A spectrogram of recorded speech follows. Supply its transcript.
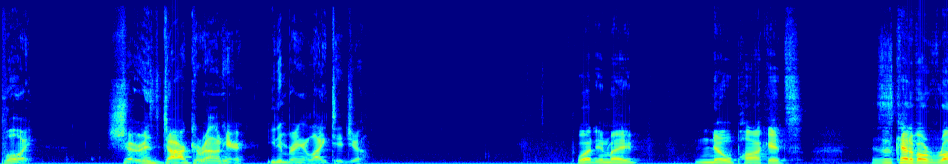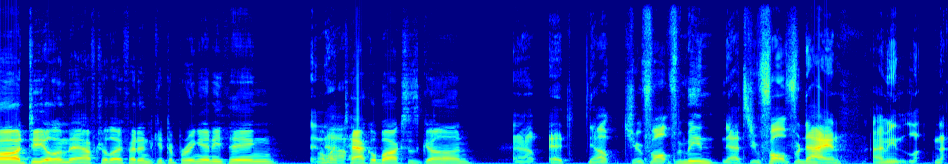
Boy, sure is dark around here. You didn't bring a light, did you? What in my no pockets? This is kind of a raw deal in the afterlife. I didn't get to bring anything. All my tackle box is gone. No, it, no, it's your fault for being. That's your fault for dying. I mean, l- not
